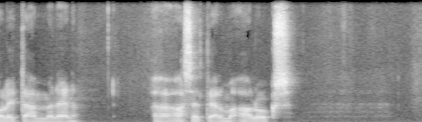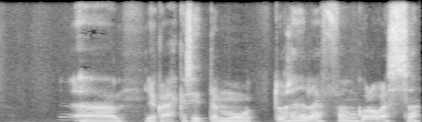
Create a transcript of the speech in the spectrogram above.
oli tämmöinen asetelma aluksi, joka ehkä sitten muuttui sen leffan kuluessa.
